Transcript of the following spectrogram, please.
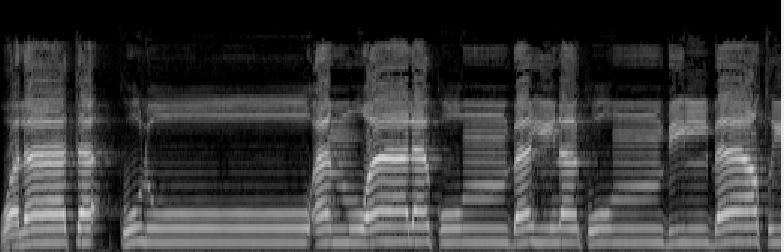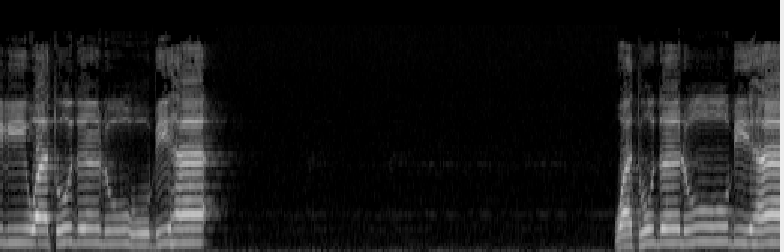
ولا تاكلوا اموالكم بينكم بالباطل وتدلوا بها وتدلوا بها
